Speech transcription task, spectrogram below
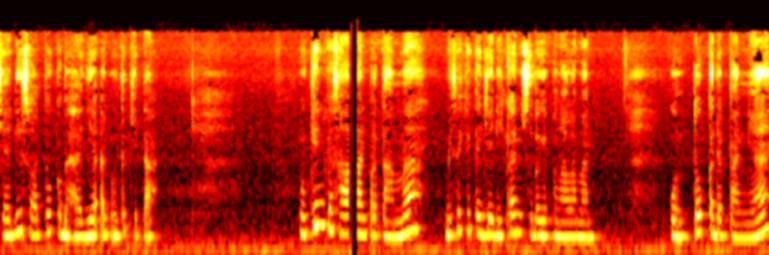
jadi suatu kebahagiaan untuk kita. Mungkin kesalahan pertama bisa kita jadikan sebagai pengalaman untuk ke depannya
